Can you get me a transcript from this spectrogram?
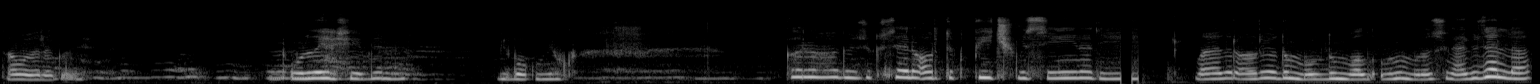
Tam olarak öyle. Orada yaşayabilir miyim? Bir bokum yok. Kara gözüksen artık piç misin hadi. Bayağıdır arıyordum buldum vallahi oğlum burası ne güzel la.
